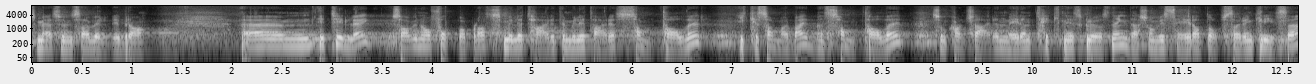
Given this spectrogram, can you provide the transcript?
som jeg syns er veldig bra. Ehm, I tillegg så har vi nå fått på plass militære til militære samtaler. Ikke samarbeid, men samtaler, som kanskje er en mer en teknisk løsning dersom vi ser at det oppstår en krise.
